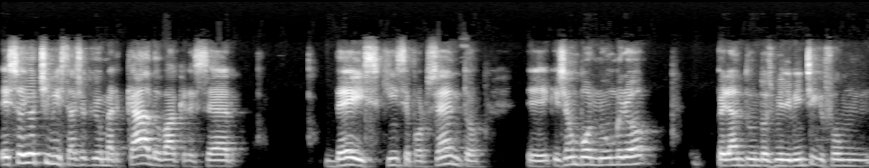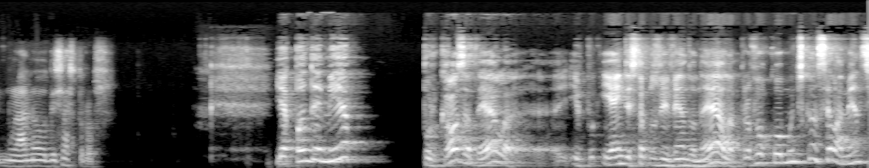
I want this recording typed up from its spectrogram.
eu sou otimista, acho que o mercado vai crescer 10, 15%, eh, que já é um bom número perante um 2020 que foi um, um ano desastroso. E a pandemia, por causa dela, e, e, ainda estamos vivendo nela, provocou muitos cancelamentos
